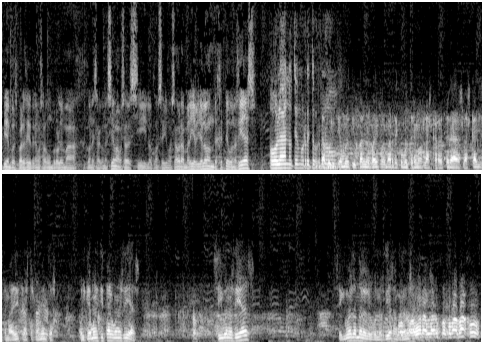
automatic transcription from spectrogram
Bien, pues parece que tenemos algún problema con esa conexión. Vamos a ver si lo conseguimos ahora. María Villalón, DGT, buenos días. Hola, no tengo retorno. La Policía Municipal nos va a informar de cómo tenemos las carreteras, las calles de Madrid en estos momentos. Policía Municipal, buenos días. Sí, buenos días. Seguimos dándole los buenos días, aunque Por no nos favor, hablar un poco más bajo.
